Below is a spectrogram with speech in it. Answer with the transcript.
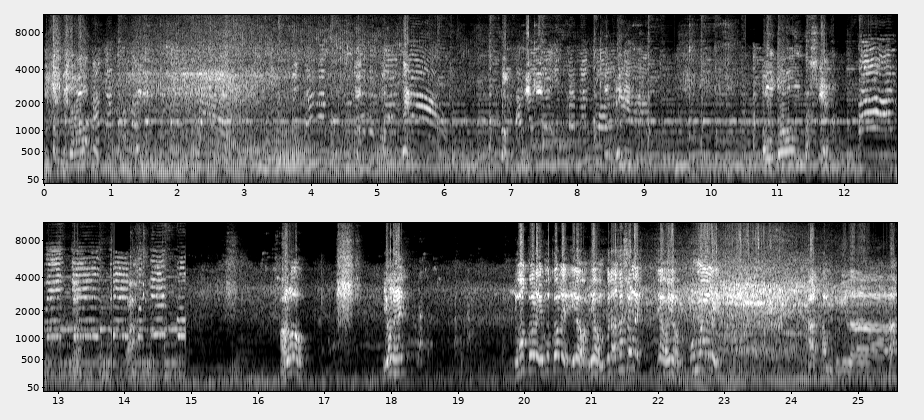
Muter-muter awak tuh. Pergi. Weh. Loh, iki. Ini. Tungtung pasien. Oh. Halo. Yo, Lek. Yo kole, mau kole. Yo, yo, aku tak sasol, Lek. Yo, yo, bunuh Lek. Alhamdulillah.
